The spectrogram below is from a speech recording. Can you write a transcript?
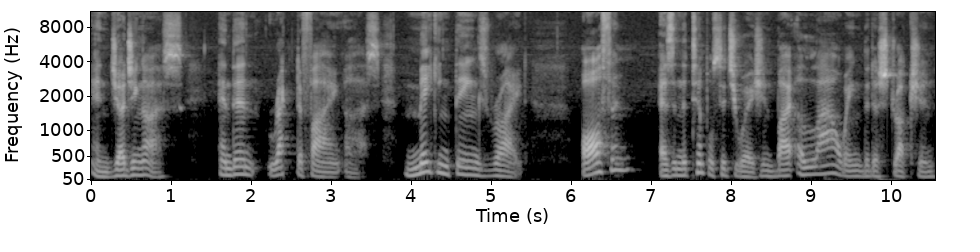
and judging us and then rectifying us, making things right. Often, as in the temple situation, by allowing the destruction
